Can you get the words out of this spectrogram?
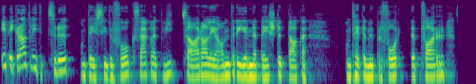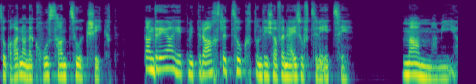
Ich bin gerade wieder zurück. Und dann ist sie davon gesegelt wie Zara Leander in ihren besten Tagen und hat ihm überforderten Pfarrer sogar noch eine Kusshand zugeschickt. Die Andrea hat mit der Achsel gezuckt und ist auf ein Eis aufs WC. Mama mia,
